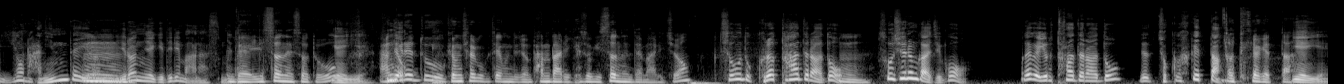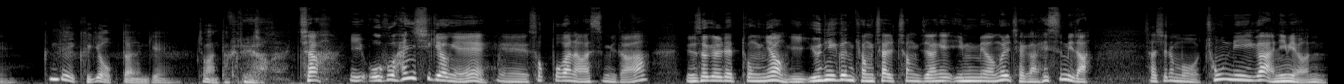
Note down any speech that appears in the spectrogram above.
이건 아닌데 이런 음. 이런 얘기들이 많았습니다. 네, 일선에서도 예, 예. 안 그래도 예. 경찰국 때문에 좀 반발이 계속 있었는데 말이죠. 적어도 그렇다 하더라도 음. 소신은 가지고 내가 이렇다 하더라도 적극 하겠다. 어떻게 하겠다. 예, 예. 근데 그게 없다는 게 좀 안타깝죠. 자, 이 오후 1시경에 예, 속보가 나왔습니다. 윤석열 대통령 이 윤희근 경찰청장의 임명을 제가 했습니다. 사실은 뭐 총리가 아니면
